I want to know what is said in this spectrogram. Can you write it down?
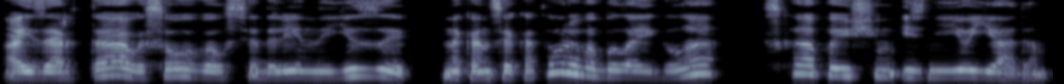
а изо рта высовывался длинный язык, на конце которого была игла с хапающим из нее ядом.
